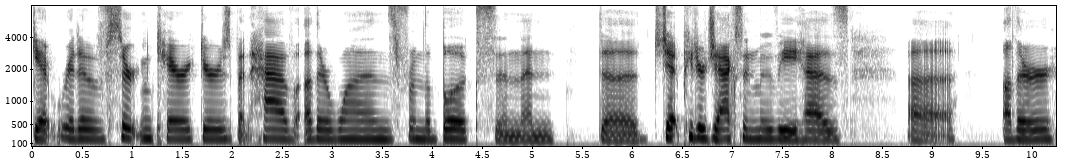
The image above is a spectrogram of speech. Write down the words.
get rid of certain characters but have other ones from the books and then the Jet Peter Jackson movie has uh, other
